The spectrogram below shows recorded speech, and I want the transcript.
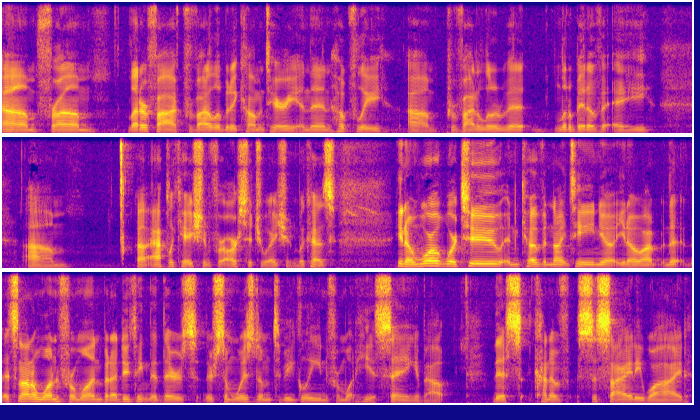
um, from letter five, provide a little bit of commentary, and then hopefully um, provide a little bit little bit of a um, uh, application for our situation because you know World War II and COVID nineteen. You know, you know it's not a one for one, but I do think that there's there's some wisdom to be gleaned from what he is saying about this kind of society wide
